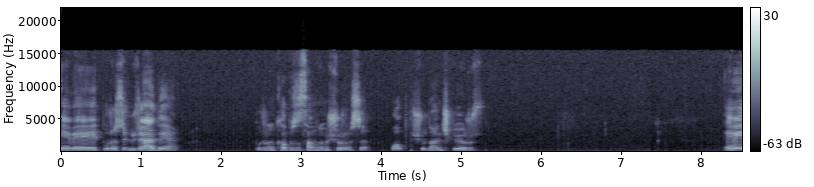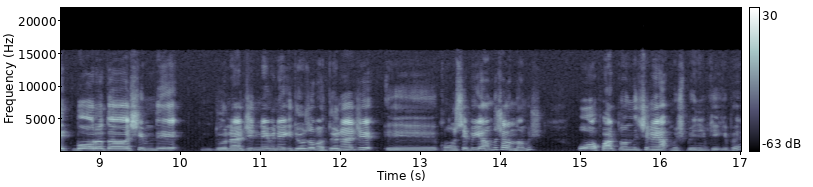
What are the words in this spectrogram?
Evet burası güzeldi. Buranın kapısı sanırım şurası. Hop şuradan çıkıyoruz. Evet bu arada şimdi dönercinin evine gidiyoruz ama dönerci e, konsepti yanlış anlamış. O apartmanın içine yapmış benimki gibi.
